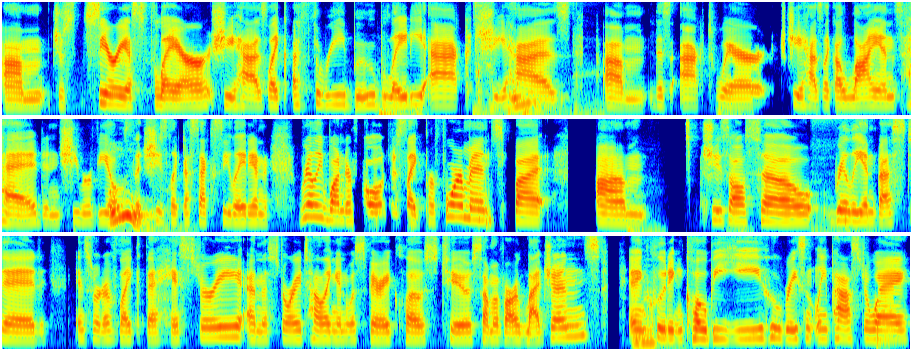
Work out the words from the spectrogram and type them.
um, just serious flair. She has like a three boob lady act. She has um, this act where she has like a lion's head and she reveals Ooh. that she's like a sexy lady and really wonderful, just like performance. But um, she's also really invested in sort of like the history and the storytelling and was very close to some of our legends mm-hmm. including coby yee who recently passed away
